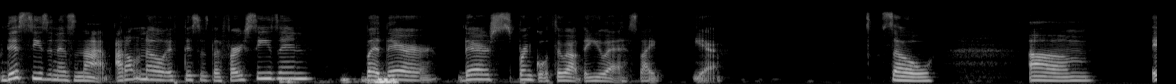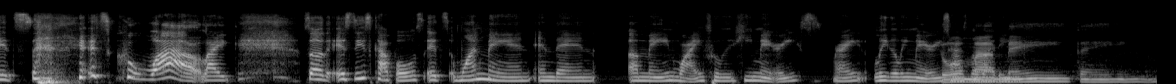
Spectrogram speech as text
this season is not i don't know if this is the first season but they're they're sprinkled throughout the us like yeah. So um it's it's cool wow like so it's these couples it's one man and then a main wife who he marries right? Legally marries You're has the my wedding. main thing.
